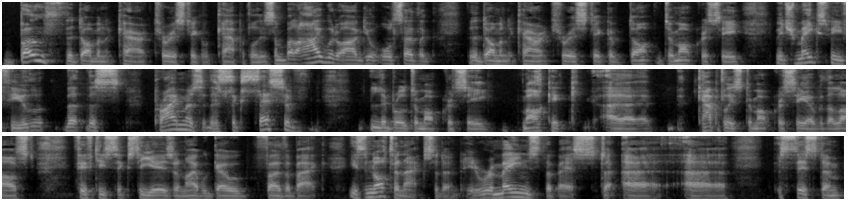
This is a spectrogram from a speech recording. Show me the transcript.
both the dominant characteristic of capitalism, but I would argue also the, the dominant characteristic of do- democracy, which makes me feel that the primacy, the success of liberal democracy, market uh, capitalist democracy over the last 50, 60 years, and I would go further back, is not an accident. It remains the best uh, uh, system.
